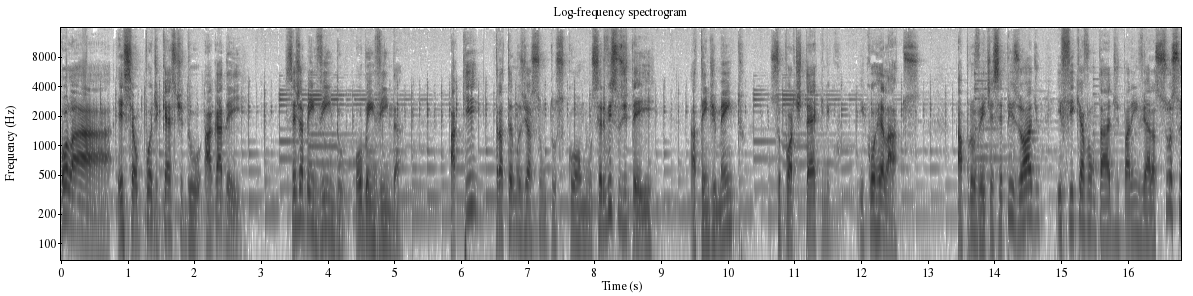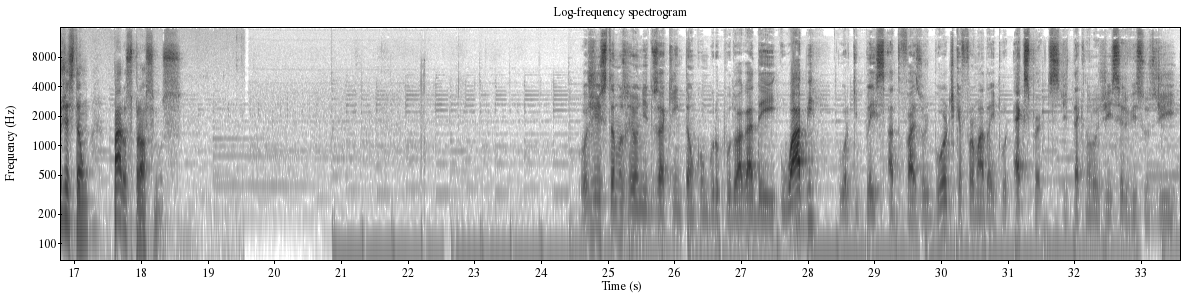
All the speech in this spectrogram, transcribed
Olá, esse é o podcast do HDI. Seja bem-vindo ou bem-vinda. Aqui tratamos de assuntos como serviços de TI, atendimento, suporte técnico e correlatos. Aproveite esse episódio e fique à vontade para enviar a sua sugestão para os próximos. Hoje estamos reunidos aqui então com o grupo do HDI WAB, Workplace Advisory Board, que é formado aí por experts de tecnologia e serviços de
